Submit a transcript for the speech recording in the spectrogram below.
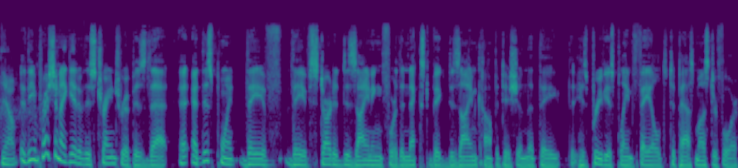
yeah. The impression I get of this train trip is that at, at this point they've they've started designing for the next big design competition that they that his previous plane failed to pass muster for,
